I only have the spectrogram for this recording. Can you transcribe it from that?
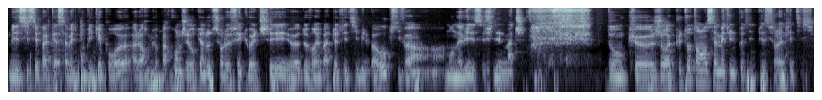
Mais si c'est pas le cas, ça va être compliqué pour eux. Alors que par contre, j'ai aucun doute sur le fait que Elche euh, devrait battre l'Atleti Bilbao, qui va, à mon avis, laisser filer le match. Donc, euh, j'aurais plutôt tendance à mettre une petite pièce sur l'Atleti.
